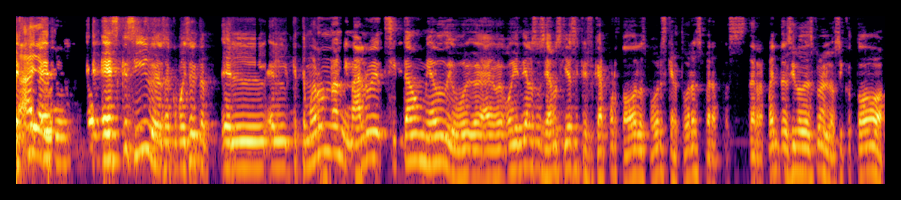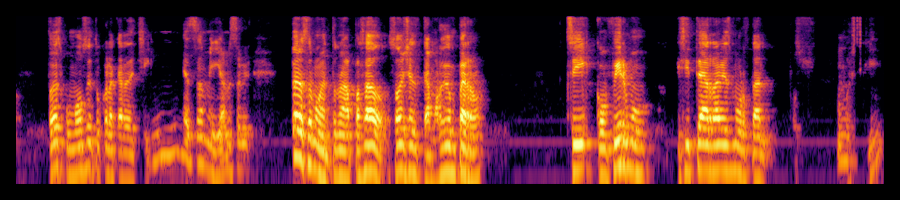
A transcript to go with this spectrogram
es, Ay, que- ay, es- güey. E- Es que sí, güey, o sea, como dice ahorita, el, el que te muera un animal, güey, sí te da un miedo, digo, eh, hoy en día la sociedad los quiere sacrificar por todas las pobres criaturas, pero pues de repente sí lo ves con el hocico todo, todo espumoso y tú con la cara de ching, esa millones, güey". pero hasta el momento no ha pasado. Sunshine, te ha mordido un perro, sí, confirmo, y si te da rabia es mortal, pues, pues sí.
